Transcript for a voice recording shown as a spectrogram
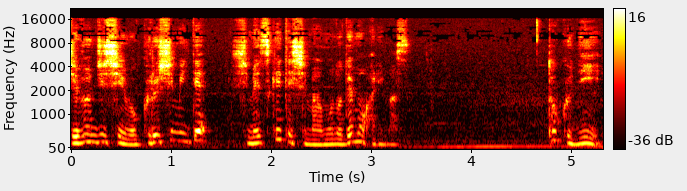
自分自身を苦しみで締め付けてしまうものでもあります。特に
